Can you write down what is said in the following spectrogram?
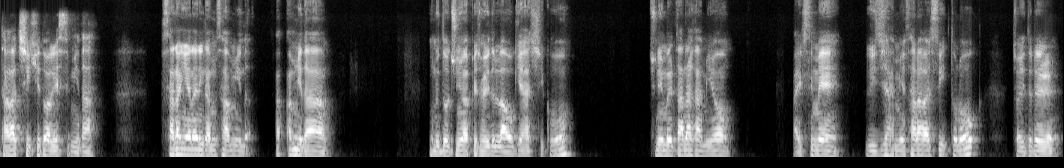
다 같이 기도하겠습니다. 사랑의 하나님 감사합니다. 하- 합니다. 오늘도 주님 앞에 저희들 나오게 하시고 주님을 따라가며 말씀에 의지하며 살아갈 수 있도록 저희들을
